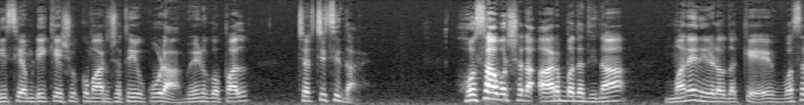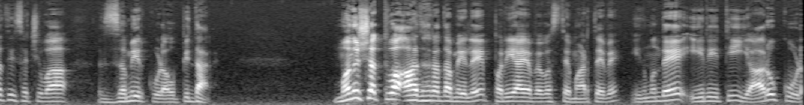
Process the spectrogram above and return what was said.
ಡಿಸಿಎಂ ಡಿಕೆ ಶಿವಕುಮಾರ್ ಜೊತೆಯೂ ಕೂಡ ವೇಣುಗೋಪಾಲ್ ಚರ್ಚಿಸಿದ್ದಾರೆ. ಹೊಸ ವರ್ಷದ ಆರಂಭದ ದಿನ ಮನೆ ನೀಡೋದಕ್ಕೆ ವಸತಿ ಸಚಿವ ಜಮೀರ್ ಕೂಡ ಒಪ್ಪಿದ್ದಾರೆ. ಮನುಷ್ಯತ್ವ ಆಧಾರದ ಮೇಲೆ ಪರ್ಯಾಯ ವ್ಯವಸ್ಥೆ ಮಾಡ್ತೇವೆ. ಇನ್ನು ಮುಂದೆ ಈ ರೀತಿ ಯಾರೂ ಕೂಡ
